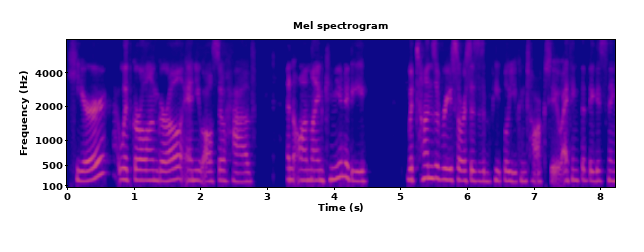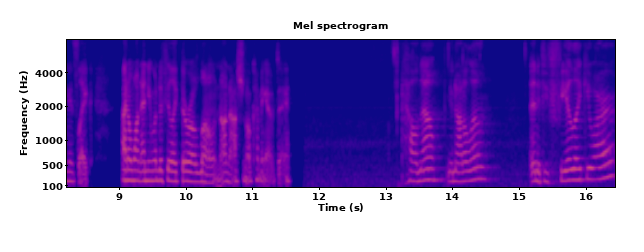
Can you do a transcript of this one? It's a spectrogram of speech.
here with Girl on Girl, and you also have an online community with tons of resources and people you can talk to. I think the biggest thing is like, I don't want anyone to feel like they're alone on National Coming Out Day. Hell no, you're not alone. And if you feel like you are,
